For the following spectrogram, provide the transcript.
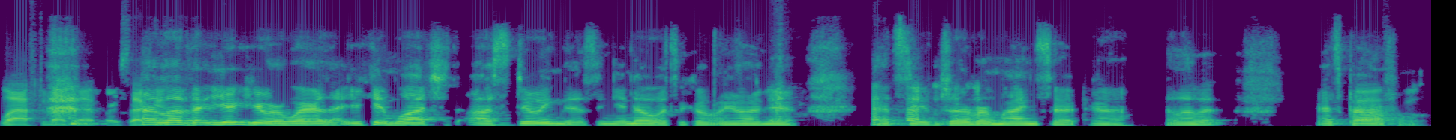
laughed about that for a second i love that you you're aware of that you can watch us doing this and you know what's going on yeah that's the observer mindset yeah i love it that's powerful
